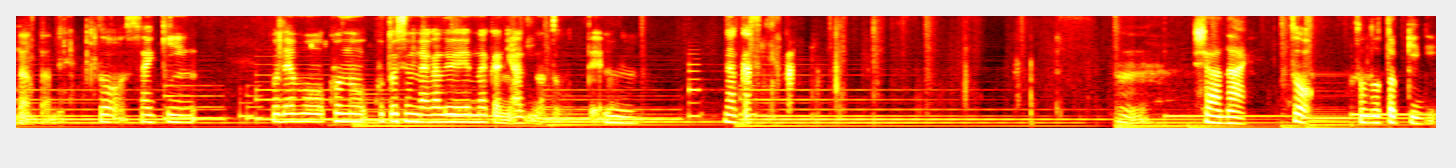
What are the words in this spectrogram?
たんだね。そう最近これもこの今年の流れの中にあるなと思って、うん。なんかうんしゃあない。そうその時に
